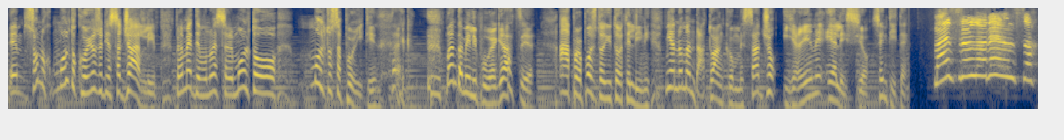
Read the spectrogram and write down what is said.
Eh, sono molto curioso di assaggiarli. Per me devono essere molto. molto saporiti. Ecco. Mandameli pure, grazie. Ah, a proposito di tortellini, mi hanno mandato anche un messaggio Irene e Alessio. Sentite. Maestro Lorenzo,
